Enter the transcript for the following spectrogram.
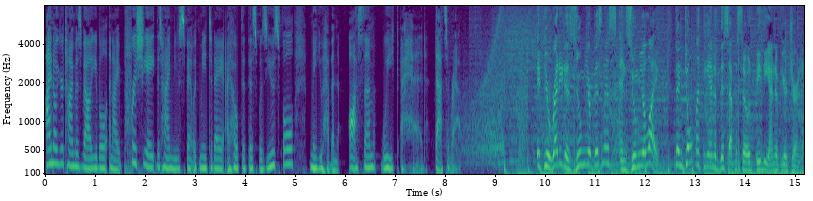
I know your time is valuable and I appreciate the time you've spent with me today. I hope that this was useful. May you have an awesome week ahead. That's a wrap. If you're ready to zoom your business and zoom your life, then don't let the end of this episode be the end of your journey.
